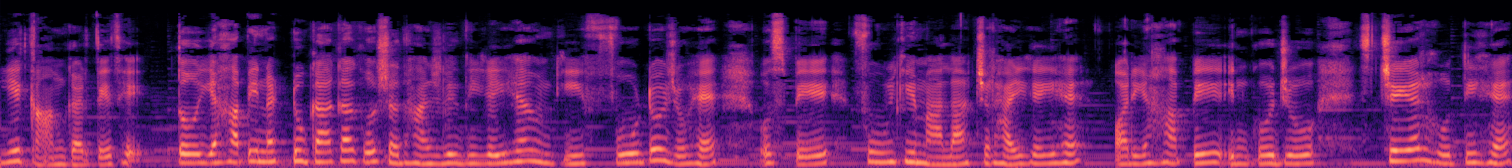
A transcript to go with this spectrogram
ये काम करते थे। तो यहाँ पे नट्टू काका को श्रद्धांजलि दी गई है। उनकी फ़ोटो जो है, उस पर फूल की माला चढ़ाई गई है और यहाँ पे इनको जो चेयर होती है,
